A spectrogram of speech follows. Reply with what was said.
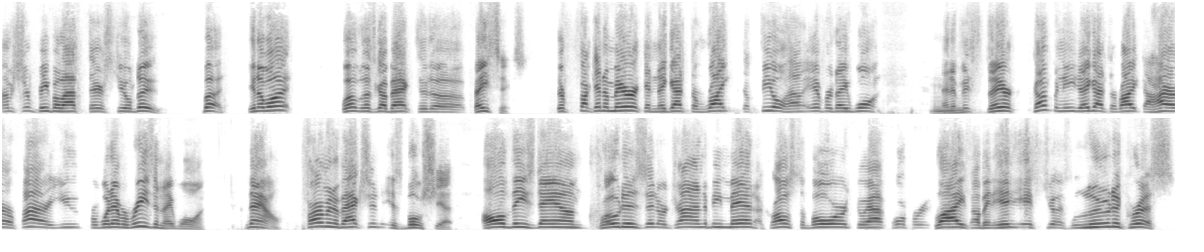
I'm sure people out there still do. But you know what? Well, let's go back to the basics. They're fucking American. They got the right to feel however they want. Mm-hmm. And if mm-hmm. it's their company, they got the right to hire or fire you for whatever reason they want. Now, affirmative action is bullshit. All these damn quotas that are trying to be met across the board throughout corporate life. I mean, it, it's just ludicrous.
